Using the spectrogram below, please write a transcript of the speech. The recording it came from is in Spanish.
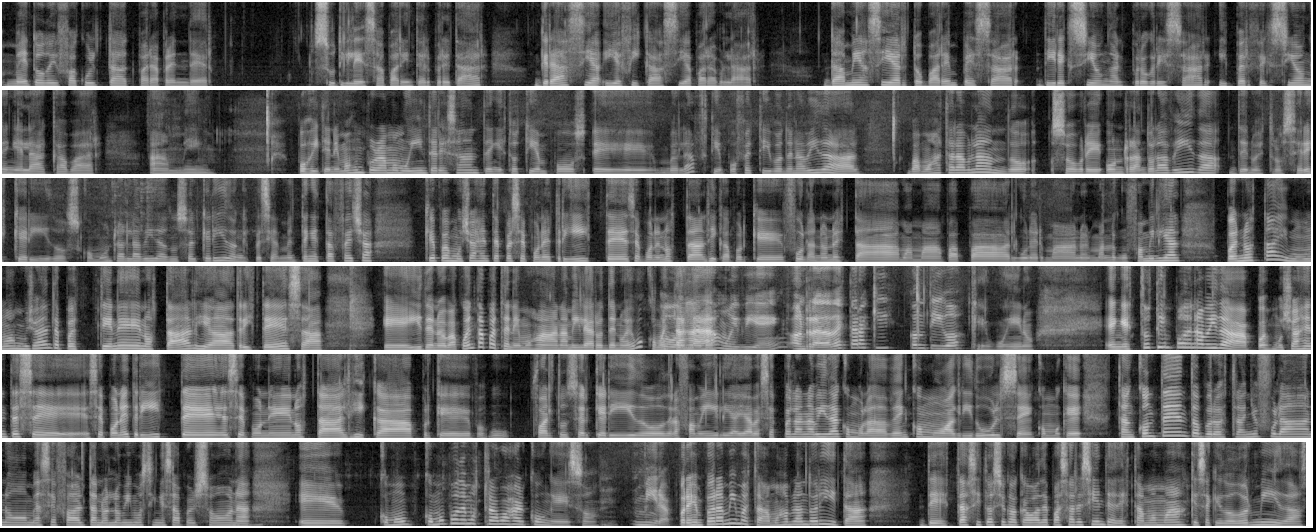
método y facultad para aprender, sutileza para interpretar, gracia y eficacia para hablar. Dame acierto para empezar, dirección al progresar y perfección en el acabar. Amén. Pues hoy tenemos un programa muy interesante en estos tiempos, eh, ¿verdad? Tiempos festivos de Navidad vamos a estar hablando sobre honrando la vida de nuestros seres queridos, cómo honrar la vida de un ser querido, especialmente en esta fecha que pues mucha gente pues se pone triste, se pone nostálgica porque fulano no está, mamá, papá, algún hermano, hermano, algún familiar, pues no está y mucha gente pues tiene nostalgia, tristeza. Eh, y de nueva cuenta, pues tenemos a Ana Milagros de nuevo. ¿Cómo estás, Ana? Muy bien, honrada de estar aquí contigo. Qué bueno. En estos tiempos de Navidad, pues mucha gente se, se pone triste, se pone nostálgica porque pues, falta un ser querido de la familia y a veces pues la Navidad como la ven como agridulce, como que están contentos, pero extraño fulano, me hace falta, no es lo mismo sin esa persona. Eh, ¿cómo, ¿Cómo podemos trabajar con eso? Mira. Por ejemplo, ahora mismo estábamos hablando ahorita de esta situación que acaba de pasar reciente, de esta mamá que se quedó dormida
